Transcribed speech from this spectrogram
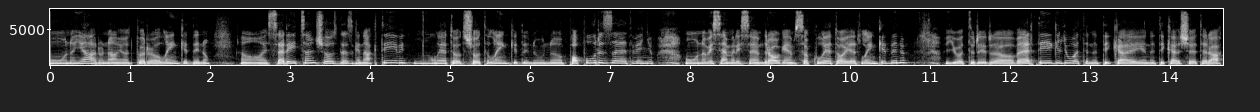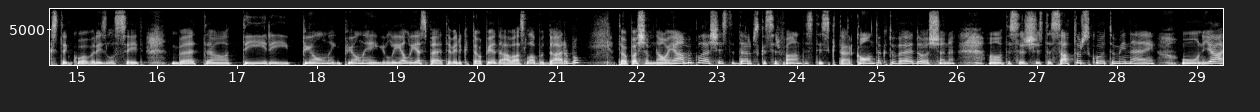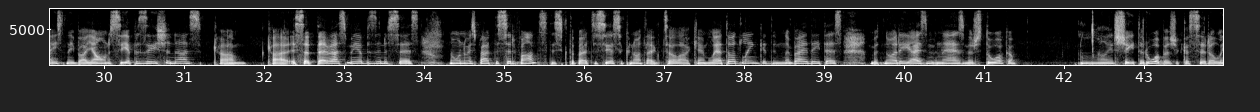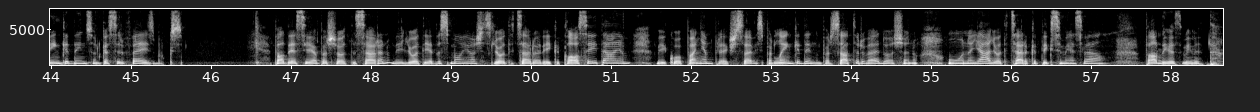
Un, jā, runājot par uh, LinkedIn, uh, es arī cenšos diezgan aktīvi lietot šo LinkedIn un uh, popularizēt viņu. Un visiem arī saviem draugiem saku, lietojiet LinkedIn, jo tur ir vērtīgi ļoti ne tikai, ne tikai šie raksti, ko var izlasīt, bet tīri pilni, pilnīgi liela iespēja tev ir, ka tev piedāvās labu darbu. Tev pašam nav jāmeklē šī šis darbs, kas ir fantastisks. Tā ir kontaktu veidošana, tas ir šis saturs, ko tu minēji. Un, jā, īstenībā jaunas iepazīšanās. Kā, kā es ar tevi esmu iepazinusies. Nu, un vispār tas ir fantastiski. Tāpēc es iesaku noteikti cilvēkiem lietot LinkedIn, nebaidīties, bet nu, arī aizm neaizmirst to, ka mm, ir šī robeža, kas ir LinkedIn un kas ir Facebook. Paldies jau par šo sarunu. Bija ļoti iedvesmojoši. Es ļoti ceru arī, ka klausītājiem bija ko paņemt priekš sevis par LinkedIn un par satura veidošanu. Un jā, ļoti ceru, ka tiksimies vēl. Paldies, Vineta!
